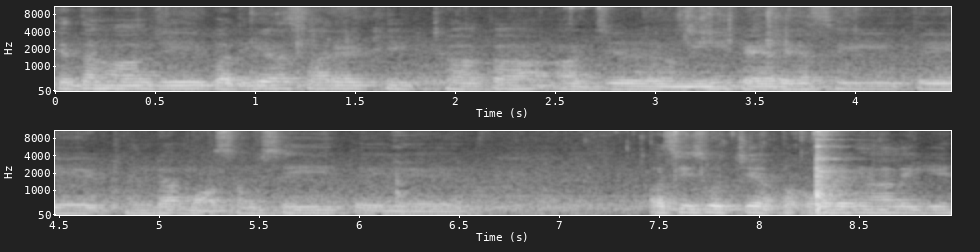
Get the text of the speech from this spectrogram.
ਕਿਦਾਂ ਹਾਲ ਜੀ, ਵਧੀਆ, ਸਾਰੇ ਠੀਕ ਠਾਕ ਆ। ਅੱਜ ਮੀਂਹ ਪੈ ਰਿਹਾ ਸੀ ਤੇ ਠੰਡਾ ਮੌਸਮ ਸੀ ਤੇ ਅਸੀਂ ਸੋਚਿਆ ਪਕੌੜੇ ਬਣਾ ਲਈਏ।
